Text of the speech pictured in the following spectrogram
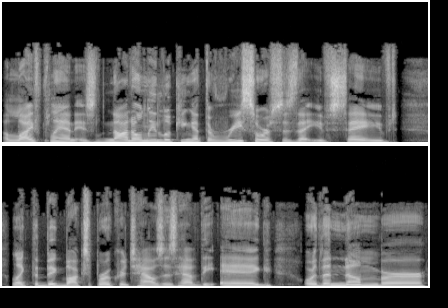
A life plan is not only looking at the resources that you've saved, like the big box brokerage houses have the egg or the number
